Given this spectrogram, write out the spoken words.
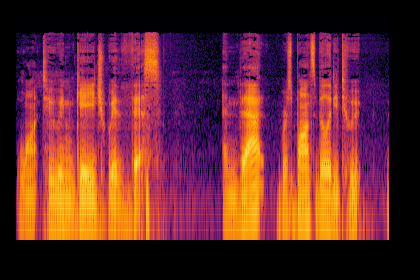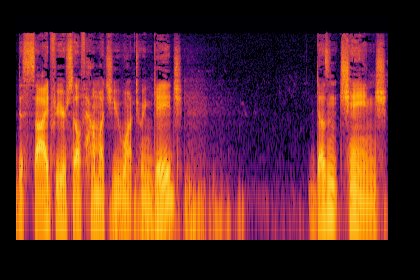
want to engage with this. And that responsibility to decide for yourself how much you want to engage doesn't change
